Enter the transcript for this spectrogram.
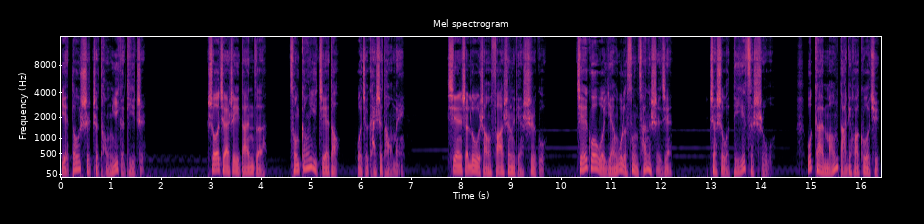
也都是这同一个地址。说起来，这一单子从刚一接到，我就开始倒霉。先是路上发生了点事故，结果我延误了送餐的时间，这是我第一次失误。我赶忙打电话过去，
